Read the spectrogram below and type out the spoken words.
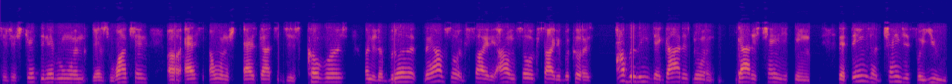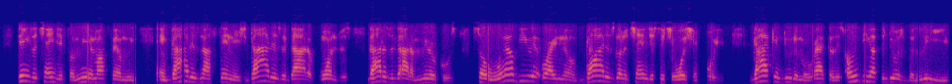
to just strengthen everyone that's watching. Uh ask I wanna ask God to just cover us under the blood. Man, I'm so excited. I'm so excited because I believe that God is doing God is changing things. That things are changing for you. Things are changing for me and my family. And God is not finished. God is a God of wonders. God is a God of miracles. So wherever you at right now, God is going to change the situation for you. God can do the miraculous. Only thing you have to do is believe.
